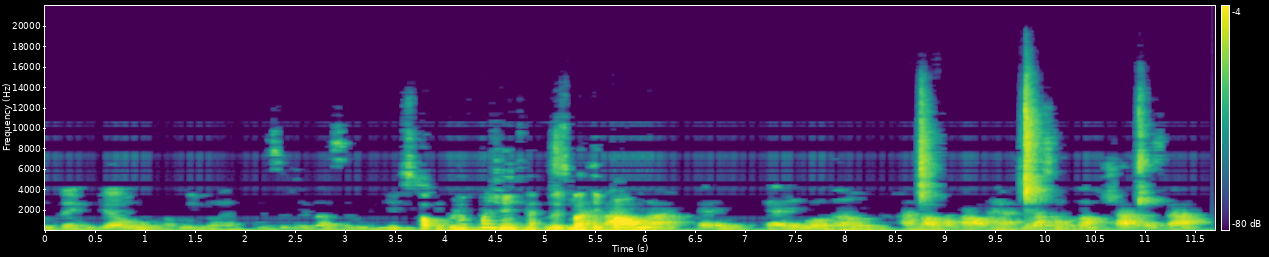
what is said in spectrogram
do tempo que é o, a coringa, né? Eles tocam junto com a gente, né? Eles batem palma. Querendo, querendo ou não, a nossa palma é a ativação dos nossos chakras, tá?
